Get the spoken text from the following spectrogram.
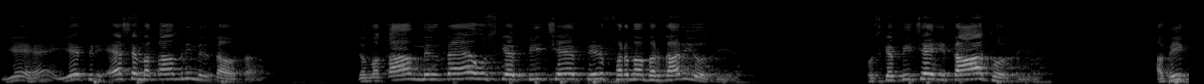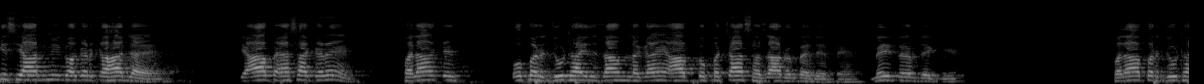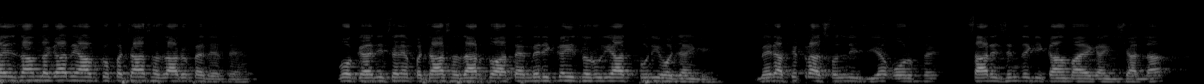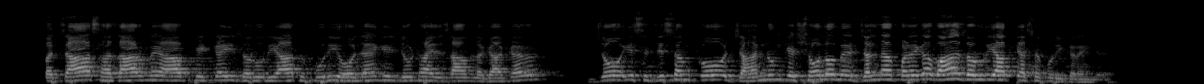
ये है, ये फिर ऐसे मकाम नहीं मिलता होता। जो मकाम मिलता है, उसके पीछे फिर फर्मा बरदारी होती है। उसके पीछे इतात होती है। अभी किसी आदमी को अगर कहा जाए कि आप ऐसा करें, फला के ऊपर झूठा इल्ज़ाम लगाएँ, आपको पचास हज़ार रुपए देते हैं। मेरी तरफ़ देखिए। फला पर झूठा इल्ज़ाम लगा दें, आपको पचास हज़ार रुपए देते हैं। वो कह दी, चले, पचास हज़ार तो आता है, मेरी कई ज़रूरियात पूरी हो जाएँगी। मेरा फिक्रा सुन लीजिए गौर से सारी ज़िंदगी काम आएगा इन पचास हज़ार में आपकी कई ज़रूरियात पूरी हो जाएँगी, झूठा इल्ज़ाम लगाकर। जो इस जिसम को जहन्नुम के शोलों में जलना पड़ेगा, वहाँ ज़रूरियात कैसे पूरी करेंगे?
